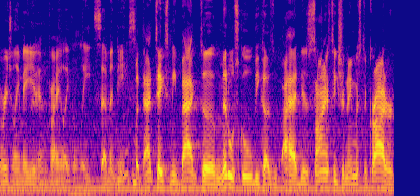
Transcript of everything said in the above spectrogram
originally made in probably like the late seventies. But that takes me back to middle school because I had this science teacher named Mr. Crider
